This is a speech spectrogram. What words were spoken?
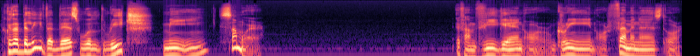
Because I believe that this will reach me somewhere. If I'm vegan or green or feminist or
